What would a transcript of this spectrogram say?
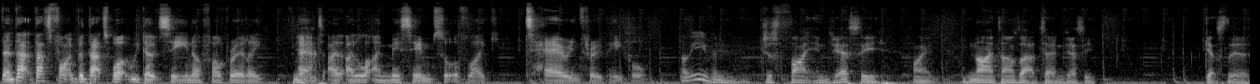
then that that's fine. But that's what we don't see enough of, really. Yeah. And I, I I miss him sort of like tearing through people. Well, even just fighting Jesse, like nine times out of ten, Jesse gets the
